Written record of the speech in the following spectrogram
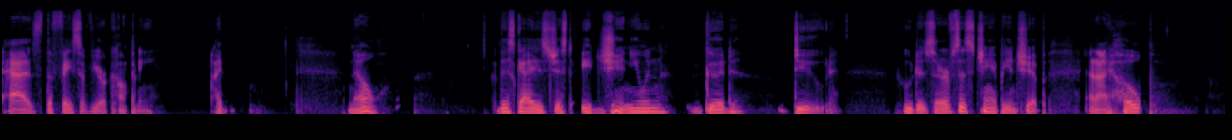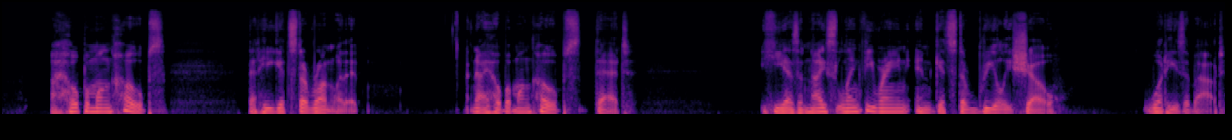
as the face of your company i no this guy is just a genuine good dude who deserves this championship and i hope i hope among hopes that he gets to run with it and i hope among hopes that he has a nice lengthy reign and gets to really show what he's about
